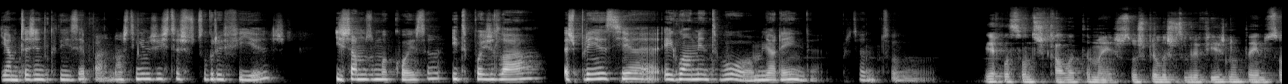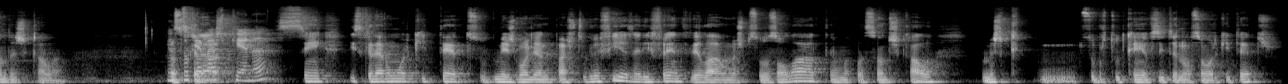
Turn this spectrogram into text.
E há muita gente que diz: epá, nós tínhamos visto as fotografias e achámos uma coisa e depois lá a experiência é igualmente boa, ou melhor ainda. Portanto, e a relação de escala também. As pessoas pelas fotografias não têm noção da escala. Pensou que é mais pequena? Sim, e se calhar um arquiteto, mesmo olhando para as fotografias, é diferente, vê lá umas pessoas ao lado, tem uma relação de escala, mas que, sobretudo quem a visita não são arquitetos.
